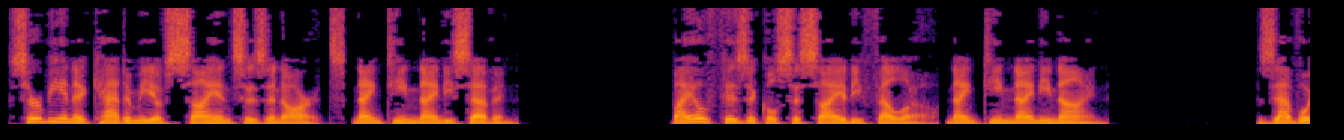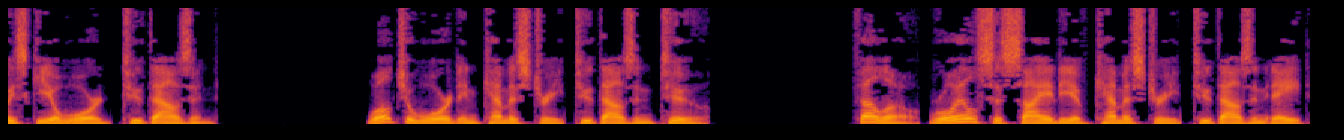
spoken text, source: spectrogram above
Serbian Academy of Sciences and Arts 1997 Biophysical Society Fellow 1999 Zavoisky Award 2000 Welch Award in Chemistry 2002 Fellow, Royal Society of Chemistry 2008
